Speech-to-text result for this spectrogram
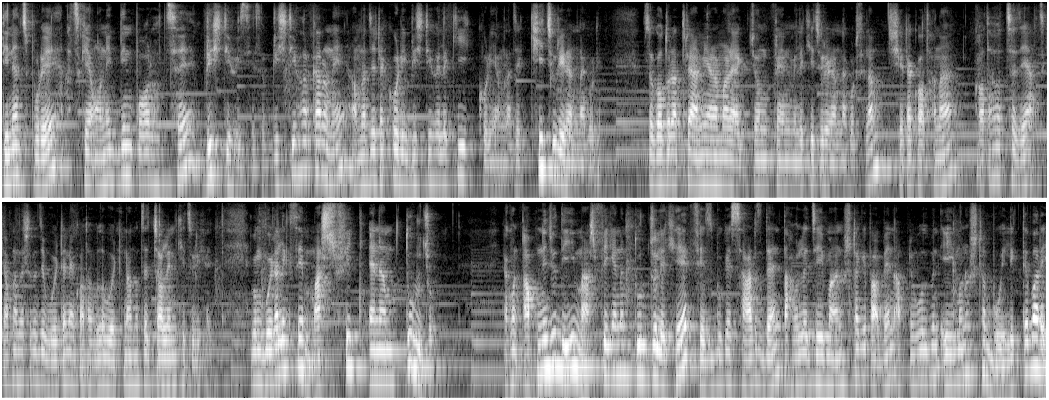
দিনাজপুরে আজকে অনেক দিন পর হচ্ছে বৃষ্টি হয়েছে সো বৃষ্টি হওয়ার কারণে আমরা যেটা করি, বৃষ্টি হলে কি করি আমরা? যে খিচুড়ি রান্না করি। সো গত রাত্রে আমি আর আমার একজন ফ্রেন্ড মিলে খিচুড়ি রান্না করছিলাম। সেটা কথা না। কথা হচ্ছে যে, আজকে আপনাদের সাথে যে বইটা নিয়ে কথা বলব, বইটার নাম হচ্ছে চলেন খিচুড়ি খাই। এবং বইটা লিখছে মাসফিক এনাম তুর্য এখন আপনি যদি মাসফিক এনাম তুর্য লিখে ফেসবুকে সার্চ দেন, তাহলে যে মানুষটাকে পাবেন, আপনি বলবেন, এই মানুষটা বই লিখতে পারে?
